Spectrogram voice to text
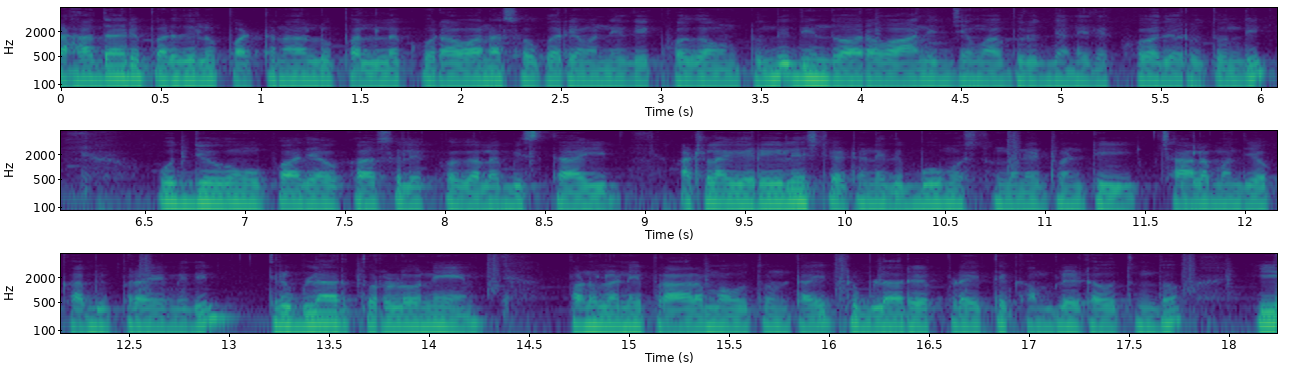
రహదారి పరిధిలో పట్టణాలు పల్లెలకు రవాణా సౌకర్యం అనేది ఎక్కువగా ఉంటుంది. దీని ద్వారా వాణిజ్యం అభివృద్ధి అనేది ఎక్కువగా జరుగుతుంది. ఉద్యోగం ఉపాధి అవకాశాలు ఎక్కువగా లభిస్తాయి. అట్లాగే రియల్ ఎస్టేట్ అనేది భూమి వస్తుందనేటువంటి చాలామంది యొక్క అభిప్రాయం ఇది. త్రిబులార్ త్వరలోనే పనులనే ప్రారంభమవుతుంటాయి. త్రిబులార్ ఎప్పుడైతే కంప్లీట్ అవుతుందో ఈ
